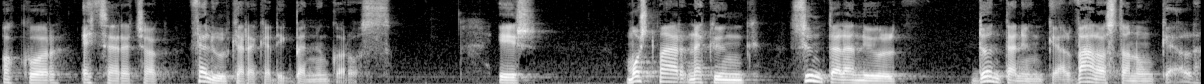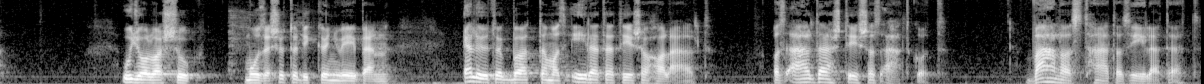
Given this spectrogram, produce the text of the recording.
akkor egyszerre csak felülkerekedik bennünk a rossz. És most már nekünk szüntelenül döntenünk kell, választanunk kell. Úgy olvassuk Mózes 5. könyvében, előtökbe adtam az életet és a halált, az áldást és az átkot. Választ hát az életet.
